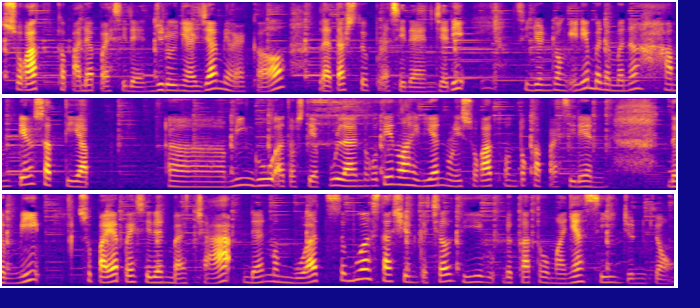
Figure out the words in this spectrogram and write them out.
surat kepada presiden. Judulnya aja Miracle Letters to President. Jadi, si Jun Kyung ini benar-benar hampir setiap uh, minggu atau setiap bulan rutin lah dia nulis surat untuk ke presiden demi supaya presiden baca dan membuat sebuah stasiun kecil di dekat rumahnya si Jun Kyung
